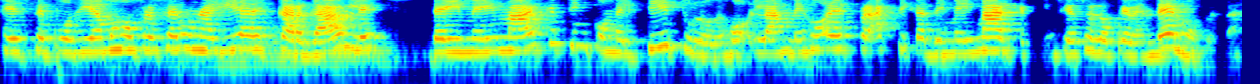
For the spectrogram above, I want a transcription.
este, podríamos ofrecer una guía descargable de email marketing con el título, las mejores prácticas de email marketing, si eso es lo que vendemos, ¿verdad?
